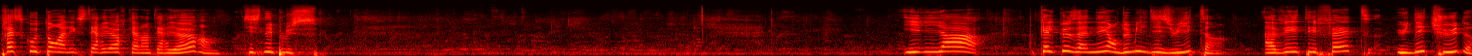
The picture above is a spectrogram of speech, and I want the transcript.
presque autant à l'extérieur qu'à l'intérieur, si ce n'est plus. Il y a quelques années, en 2018, avait été faite une étude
